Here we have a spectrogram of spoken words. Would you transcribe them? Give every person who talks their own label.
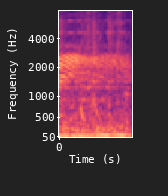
Speaker 1: Three,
